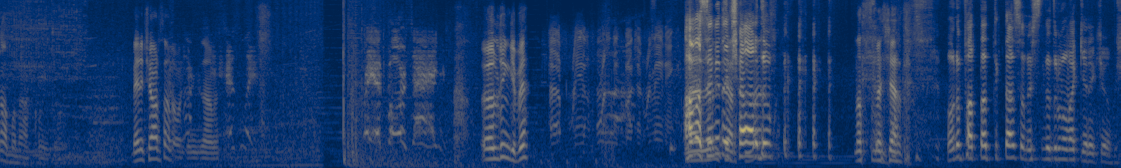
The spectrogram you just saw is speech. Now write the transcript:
Amına koydum. Beni çağırsana bakayım bir zahmet. Öldün gibi. Ama Hayallerim seni de çağırdım. Nasıl becerdin? Onu patlattıktan sonra üstünde durmamak gerekiyormuş.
